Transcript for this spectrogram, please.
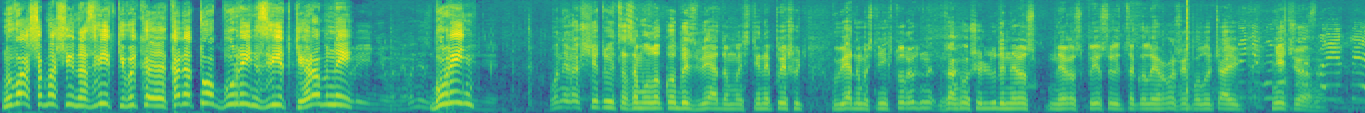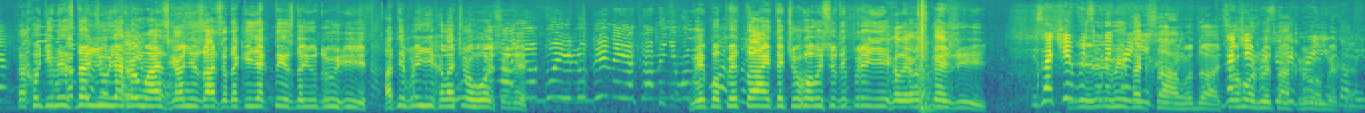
Ну, ваша машина звідки? Ви К- Канатоп, Буринь, звідки? Рамни. Буринні вони, вони з Буринь? Вони розчитуються за молоко без відомості, не пишуть у відомості, ніхто не- за гроші люди не, роз, не розписуються, коли гроші отримують нічого. Та хоч і не здаю, я громадська організація, такі як ти, здаю другі. А ти приїхала чого сюди? Ви попитайте, чого ви сюди приїхали, розкажіть. І за чим ви Ви- сюди ви так приїхали? само, да. Зачем Чого ж ви сюди так приїхали? робите?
